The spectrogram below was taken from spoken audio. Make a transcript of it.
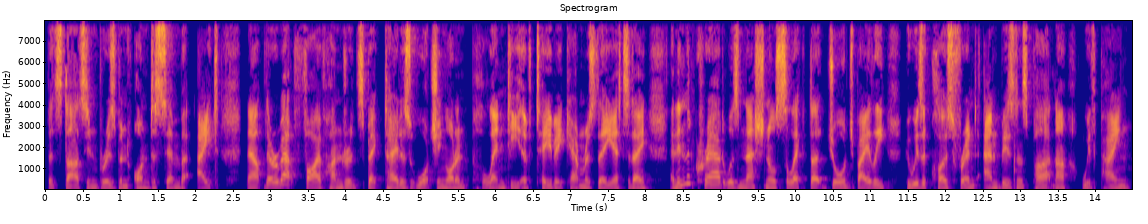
that starts in Brisbane on December 8. Now, there are about 500 spectators watching on and plenty of TV cameras there yesterday. And in the crowd was national selector George Bailey, who is a close friend and business partner with Paine.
